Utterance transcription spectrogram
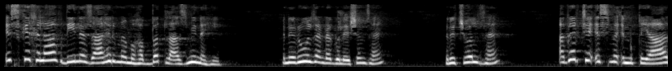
اس کے خلاف دین ظاہر میں محبت لازمی نہیں۔ یعنی رولز اینڈ ریگولیشن ہیں ریچولس ہیں۔ اگرچہ اس میں انقیاد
